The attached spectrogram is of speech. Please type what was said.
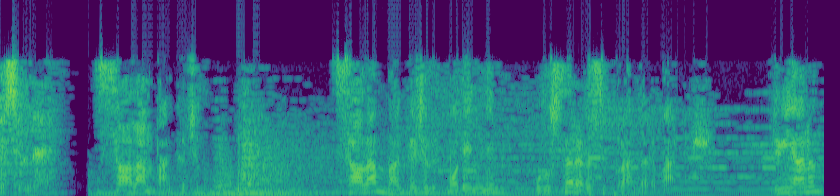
Ötesinde. Sağlam bankacılık. Sağlam bankacılık modelinin uluslararası kuralları vardır. Dünyanın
